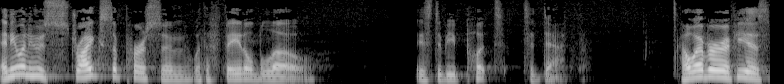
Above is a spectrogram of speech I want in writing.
Anyone who strikes a person with a fatal blow is to be put to death. However, if he is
